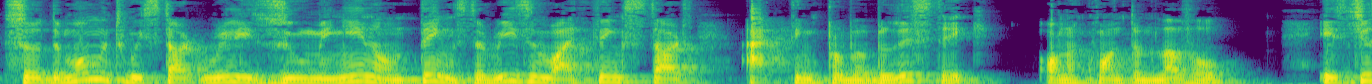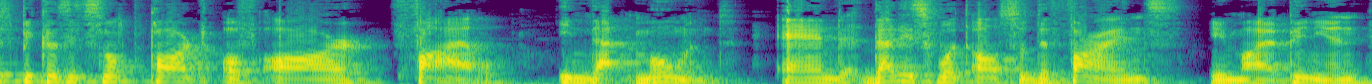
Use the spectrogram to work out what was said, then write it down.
So the moment we start really zooming in on things, the reason why things start acting probabilistic on a quantum level is just because it's not part of our file in that moment. And that is what also defines, in my opinion,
